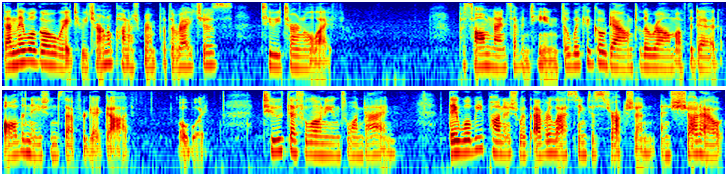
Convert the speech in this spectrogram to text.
Then they will go away to eternal punishment, but the righteous to eternal life. Psalm 9:17. The wicked go down to the realm of the dead, all the nations that forget God. Oh boy. 2 Thessalonians 1:9. They will be punished with everlasting destruction and shut out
